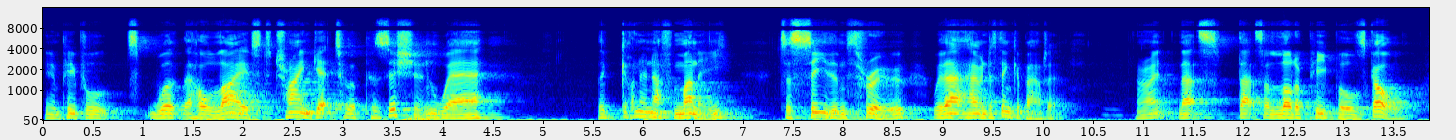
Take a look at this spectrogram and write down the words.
you know, people work their whole lives to try and get to a position where they've got enough money to see them through without having to think about it. All right, that's that's a lot of people's goal,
